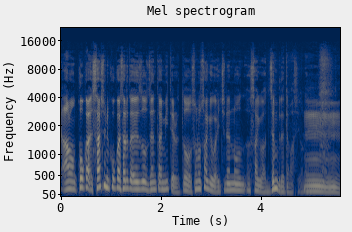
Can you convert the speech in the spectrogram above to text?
あの公開最初に公開された映像全体見てるとその作業が一連の作業は全部出てますよね。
